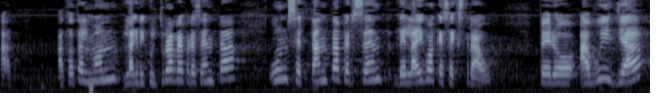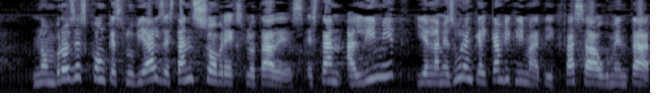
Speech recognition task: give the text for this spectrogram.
A, a tot el món, l'agricultura representa un 70% de l'aigua que s'extrau, però avui ja nombroses conques fluvials estan sobreexplotades, estan al límit i en la mesura en què el canvi climàtic faça augmentar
